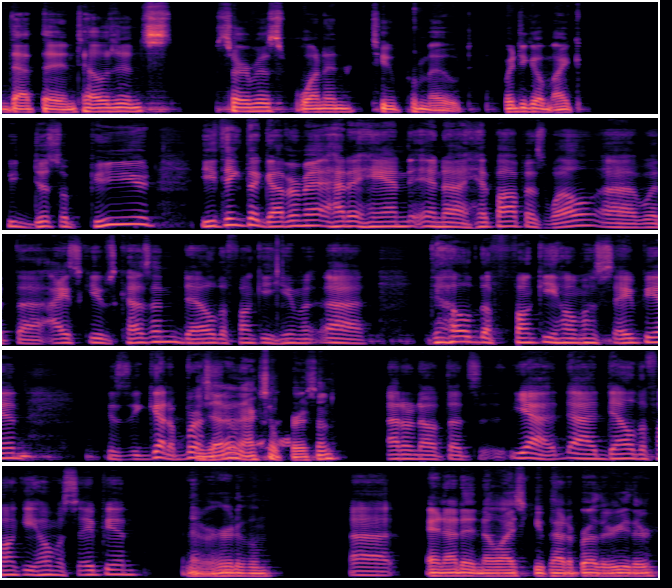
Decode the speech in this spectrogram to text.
that the intelligence service wanted to promote. Where'd you go, Mike? He disappeared. Do you think the government had a hand in uh, hip hop as well? Uh, with uh, Ice Cube's cousin, Del the funky human, uh, Del the funky Homo sapien? Because you got a brush. Is that an actual person? I don't know if that's yeah. Uh, Del the funky Homo sapien. Never heard of him. Uh, And I didn't know Ice Cube had a brother either.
